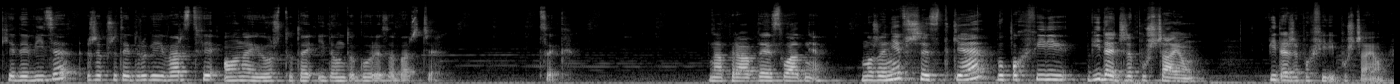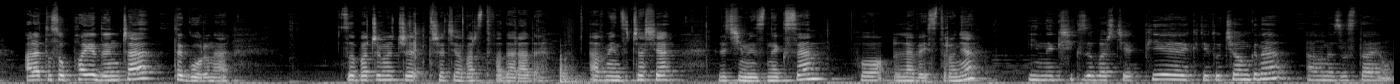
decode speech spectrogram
kiedy widzę, że przy tej drugiej warstwie one już tutaj idą do góry. Zobaczcie. Cyk. Naprawdę jest ładnie. Może nie wszystkie, bo po chwili widać, że puszczają. Widać, że po chwili puszczają. Ale to są pojedyncze, te górne. Zobaczymy, czy trzecia warstwa da radę. A w międzyczasie lecimy z Nyxem po lewej stronie. I Nyxik, zobaczcie, jak pięknie tu ciągnę, a one zostają.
